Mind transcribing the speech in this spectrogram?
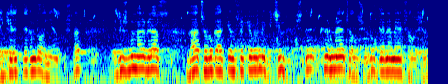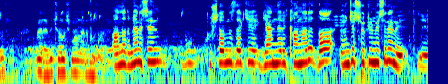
Ekeliklerinde oynayan kuşlar. E biz bunları biraz daha çabuk erken sökebilmek için işte kırmaya çalışıyoruz, denemeye çalışıyoruz. Böyle bir çalışmalarımız var. Anladım. Yani senin bu kuşlarınızdaki genlerin kanları daha önce sökülmesine mi? e,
